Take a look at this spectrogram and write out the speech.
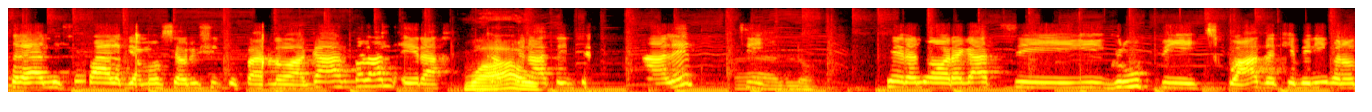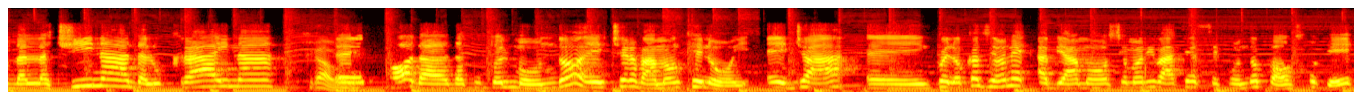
tre anni fa l'abbiamo, siamo riusciti a farlo a Gardaland, era un Wow. campionato internazionale. Sì, Bello. C'erano ragazzi, gruppi, squadre che venivano dalla Cina, dall'Ucraina, eh, da, da tutto il mondo e c'eravamo anche noi. E già eh, in quell'occasione abbiamo, siamo arrivati al secondo posto che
